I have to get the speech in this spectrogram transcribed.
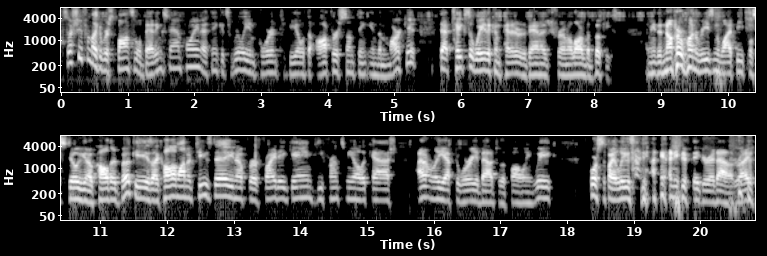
especially from like a responsible betting standpoint, I think it's really important to be able to offer something in the market that takes away the competitive advantage from a lot of the bookies. I mean, the number one reason why people still, you know, call their bookie is I call him on a Tuesday, you know, for a Friday game. He fronts me all the cash. I don't really have to worry about to the following week. Of course, if I lose, I need to figure it out, right?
